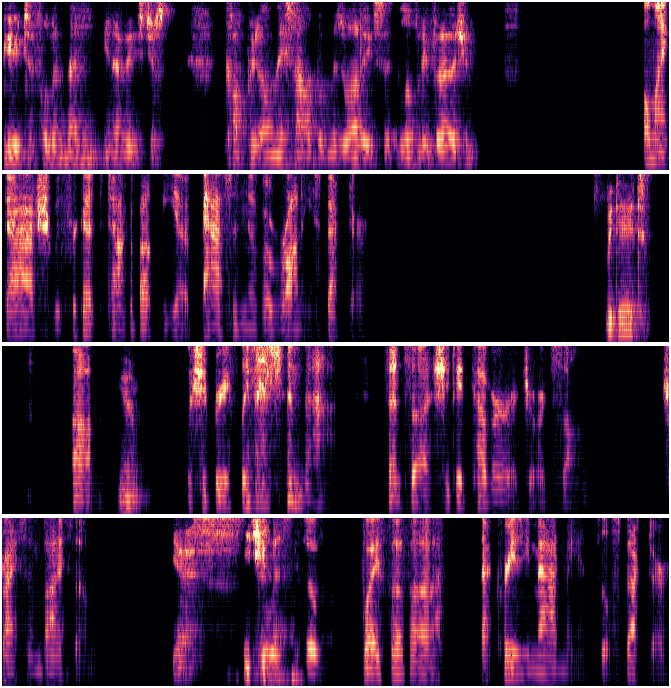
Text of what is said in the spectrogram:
beautiful. And then you know it's just copied on this album as well. It's a lovely version. Oh my gosh, we forgot to talk about the uh, passing of a Ronnie Spector. We did, Um, Yeah. We should briefly mention that since uh, she did cover a George song, "Try Some, Buy Some." yes. And she was the wife of uh, that crazy madman, Phil Spector.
